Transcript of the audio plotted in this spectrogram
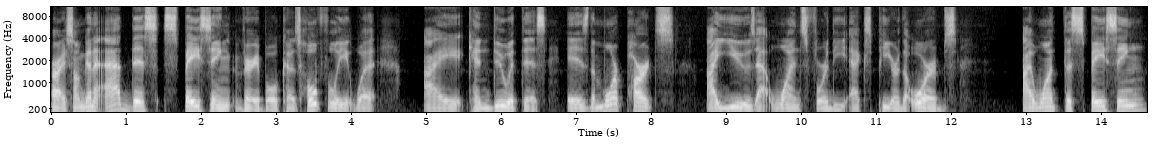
Alright, so I'm going to add this spacing variable because hopefully what I can do with this is the more parts I use at once for the XP or the orbs, I want the spacing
